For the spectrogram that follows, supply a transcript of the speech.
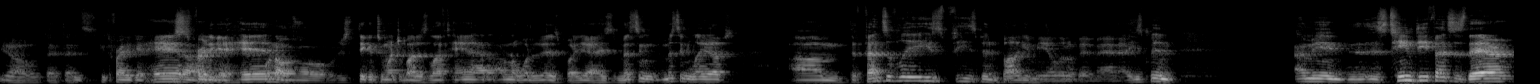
you know that that's He's, afraid to get hit. he's afraid to get hit or just thinking too much about his left hand. I don't, I don't know what it is, but yeah, he's missing missing layups. Um, defensively, he's he's been bugging me a little bit, man. He's been. I mean, his team defense is there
